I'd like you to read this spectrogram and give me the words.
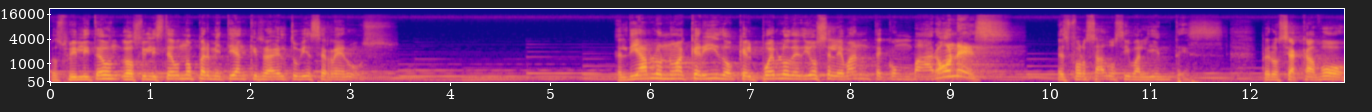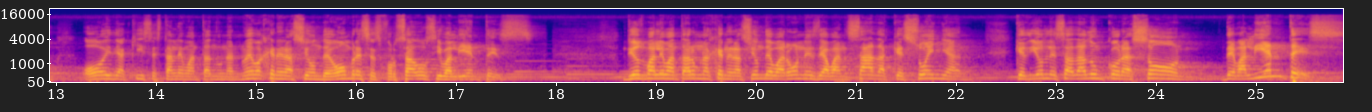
Los filisteos, los filisteos no permitían que Israel tuviese herreros. El diablo no ha querido que el pueblo de Dios se levante con varones esforzados y valientes. Pero se acabó. Hoy de aquí se están levantando una nueva generación de hombres esforzados y valientes. Dios va a levantar una generación de varones de avanzada que sueñan, que Dios les ha dado un corazón de valientes.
